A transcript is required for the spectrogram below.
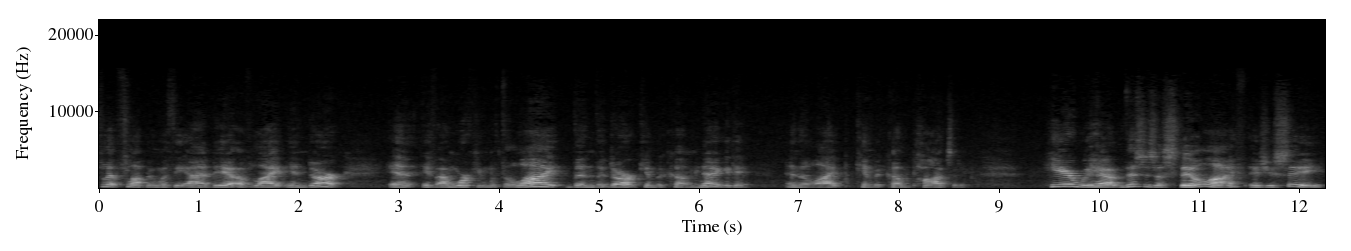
flip-flopping with the idea of light and dark. And if I'm working with the light, then the dark can become negative and the light can become positive. Here we have, this is a still life, as you see,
